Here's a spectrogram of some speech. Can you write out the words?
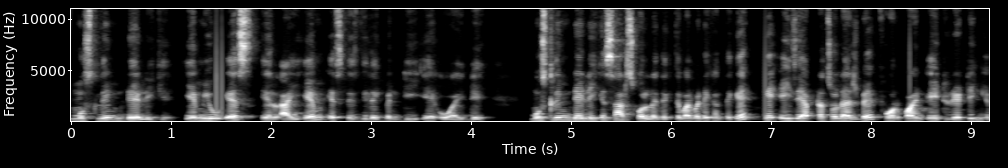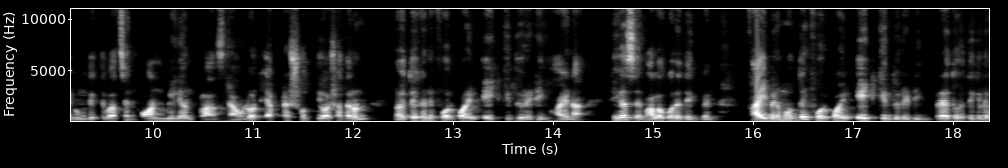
মুসলিম ডে লিখে। M U S L I M S দিয়ে লিখবেন D A Y day Muslim day লিখে সার্চ করলে দেখতে পারবেন এখান থেকে এই যে অ্যাপটা চলে আসবে ফোর পয়েন্ট এইট রেটিং এবং দেখতে পাচ্ছেন ওয়ান মিলিয়ন প্লাস ডাউনলোড অ্যাপটা সত্যি অসাধারণ, নয়তো এখানে ফোর পয়েন্ট এইট কিন্তু রেটিং হয় না। ঠিক আছে? ভালো করে দেখবেন। ফাইভের মধ্যে ফোর পয়েন্ট এইট কিন্তু রেটিং প্রায় ধরতে গেলে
